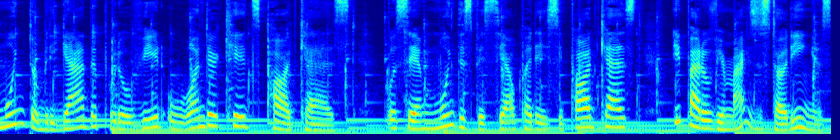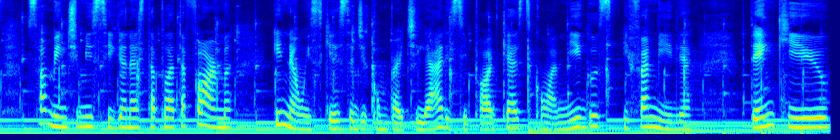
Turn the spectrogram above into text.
Muito obrigada por ouvir o Wonder Kids Podcast. Você é muito especial para esse podcast e para ouvir mais historinhas, somente me siga nesta plataforma. E não esqueça de compartilhar esse podcast com amigos e família. Thank you.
